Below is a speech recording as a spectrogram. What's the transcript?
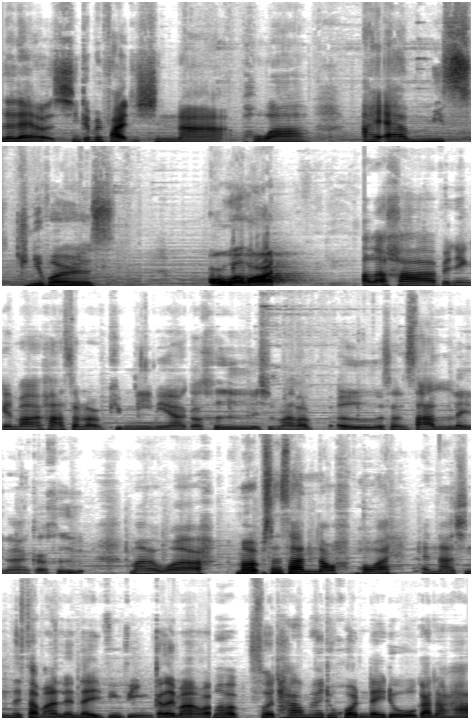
แล้วแล้วฉันก็เป็นฝ่ายที่ชนะ เพราะว่า I am Miss Universe Overwatch เอาละค่ะ เป็นยังไงกันบ้างคะสำหรับคลิปนี้เนี่ยก็คือฉันมาแบบเออสั้นๆเลยนะ ก็คือมาแบบว่ามาแบบสั้นๆเนาะเพราะว่าแอนนาฉันไม่สามารถเล่นได้จริง ๆ ก็เลยมาแบบมาแบบเฟิร์สไทม์ให้ทุกคนได้ดูกันนะคะ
